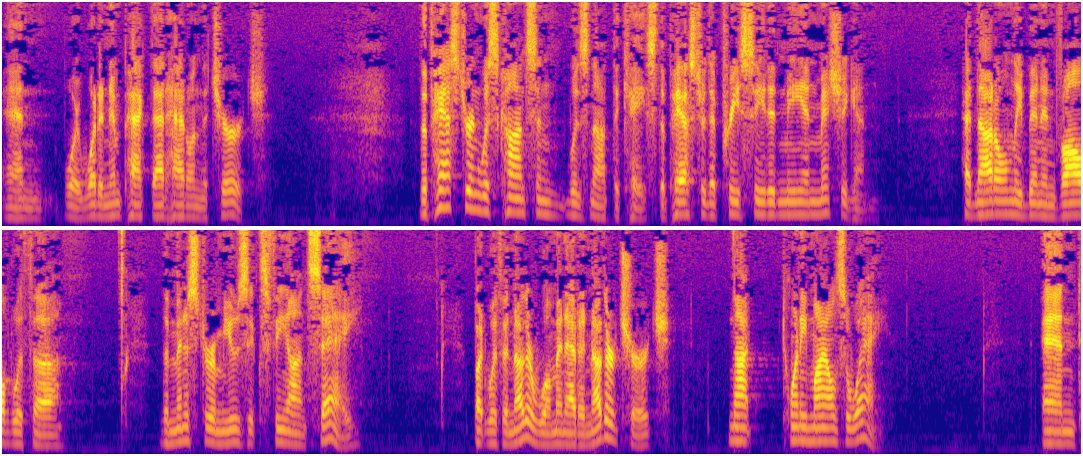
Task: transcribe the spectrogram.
and boy, what an impact that had on the church. The pastor in Wisconsin was not the case. The pastor that preceded me in Michigan had not only been involved with uh, the minister of music's fiance, but with another woman at another church not 20 miles away. And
